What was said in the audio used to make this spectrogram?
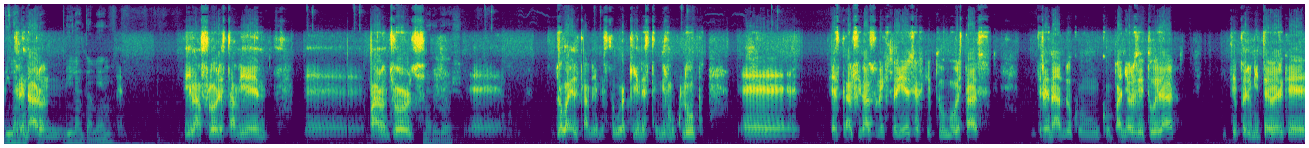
entrenaron. Dylan también. Dylan Flores también, eh, Baron George, eh, Joel también estuvo aquí en este mismo club. Este, al final son experiencias que tú estás entrenando con compañeros de tu edad y te permite ver que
